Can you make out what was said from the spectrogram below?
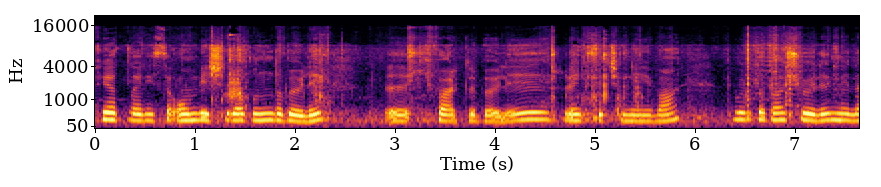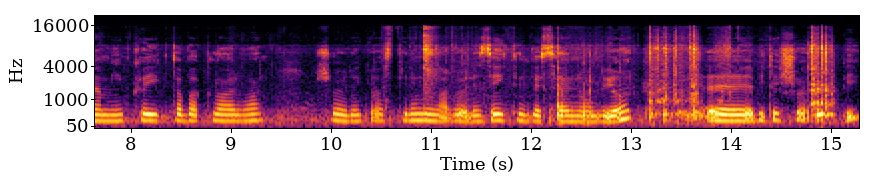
Fiyatları ise 15 lira. Bunun da böyle e, iki farklı böyle renk seçeneği var. Burada da şöyle melamin kayık tabaklar var. Şöyle göstereyim. Bunlar böyle zeytin desenli oluyor. Ee, bir de şöyle bir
